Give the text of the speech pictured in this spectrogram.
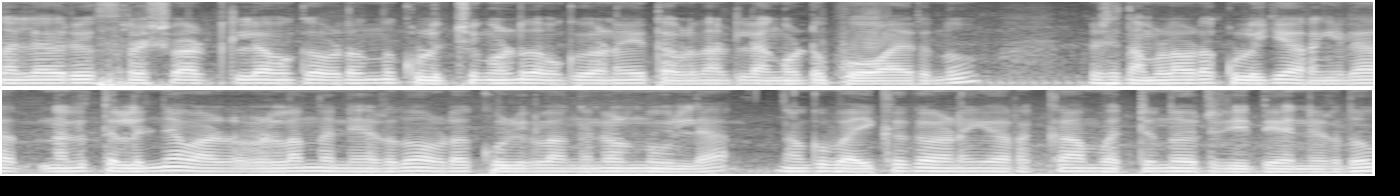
നല്ല ഒരു ഫ്രഷ് വാട്ടറിൽ നമുക്ക് അവിടെ നിന്ന് കുളിച്ചും കൊണ്ട് നമുക്ക് വേണമെങ്കിൽ തമിഴ്നാട്ടിൽ അങ്ങോട്ട് പോകാമായിരുന്നു പക്ഷേ നമ്മളവിടെ കുളിക്കാൻ ഇറങ്ങില്ല നല്ല തെളിഞ്ഞ വെള്ളം തന്നെയായിരുന്നു. അവിടെ കുഴികൾ അങ്ങനെ ഒന്നുമില്ല. നമുക്ക് ബൈക്കൊക്കെ വേണമെങ്കിൽ ഇറക്കാൻ പറ്റുന്ന ഒരു രീതി തന്നെയായിരുന്നു.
